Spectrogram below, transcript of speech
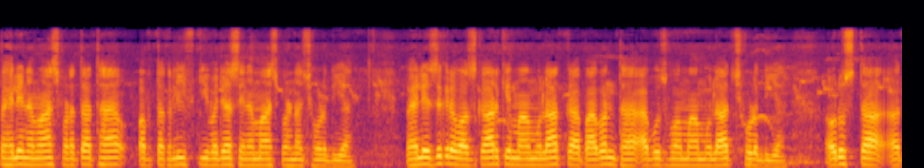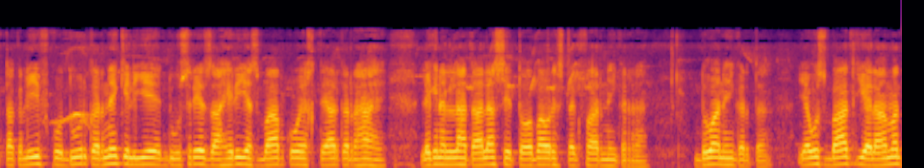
پہلے نماز پڑھتا تھا، اب تکلیف کی وجہ سے نماز پڑھنا چھوڑ دیا۔ پہلے ذکر و اذکار کے معمولات کا پابند تھا، اب اس وہ معمولات چھوڑ دیا اور اس تکلیف کو دور کرنے کے لیے دوسرے ظاہری اسباب کو اختیار کر رہا ہے، لیکن اللہ تعالیٰ سے توبہ اور استغفار نہیں کر رہا، دعا نہیں کرتا۔ یا اس بات کی علامت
